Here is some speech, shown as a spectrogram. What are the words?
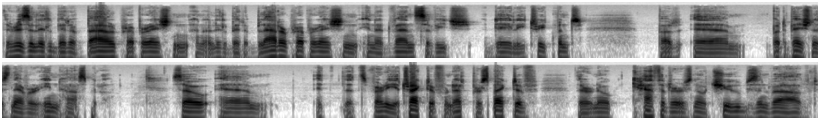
There is a little bit of bowel preparation and a little bit of bladder preparation in advance of each daily treatment, but um, but the patient is never in hospital. So um, it, that's very attractive from that perspective. There are no catheters, no tubes involved.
